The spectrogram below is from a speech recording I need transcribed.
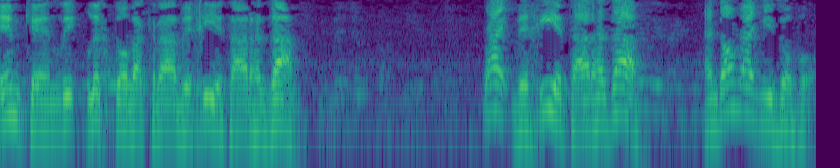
Imken lichtov akra v'chi etar hazav. Right, v'chi etar hazav, and don't write mizovo.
